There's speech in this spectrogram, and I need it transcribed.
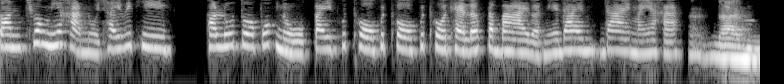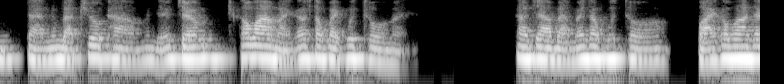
ตอนช่วงนี้ค่ะ หนูใช้วิธี พอรู้ตัวปุ๊บหนูไปพุทโธพุทโธพุทโธแทนแล้วสบายแบบนี้ได้ได้ไหมอะคะ ได้แต่มันแบบชั่วคราวมันเดี๋ยวเจอเขาว่าใหม่ก็ต้องไปพุทโธใหม่ถ้าจะแบบไม่ต้องพุทโธ ปล่อยเขาว่าได้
